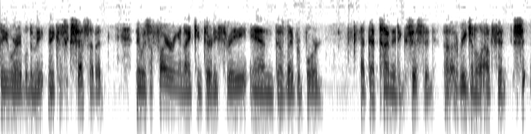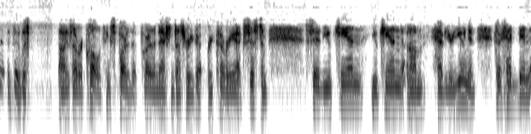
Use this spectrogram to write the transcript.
they were able to make, make a success of it. There was a firing in 1933, and the labor board at that time that existed, uh, a regional outfit. It was, as I recall, I think it's part of the part of the National Industrial Recovery Act system. Said you can you can um, have your union. There had been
